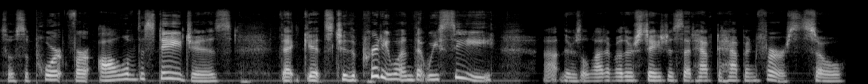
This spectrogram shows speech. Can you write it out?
So support for all of the stages that gets to the pretty one that we see. Uh, there's a lot of other stages that have to happen first. So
